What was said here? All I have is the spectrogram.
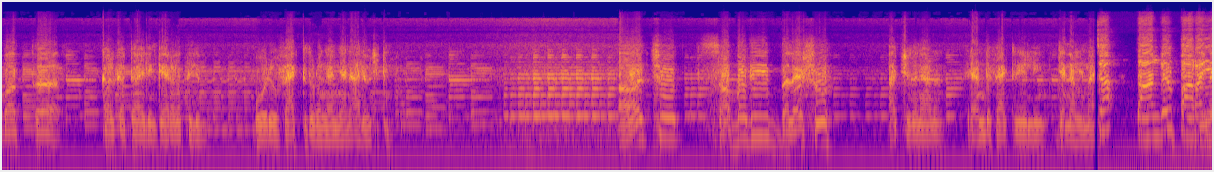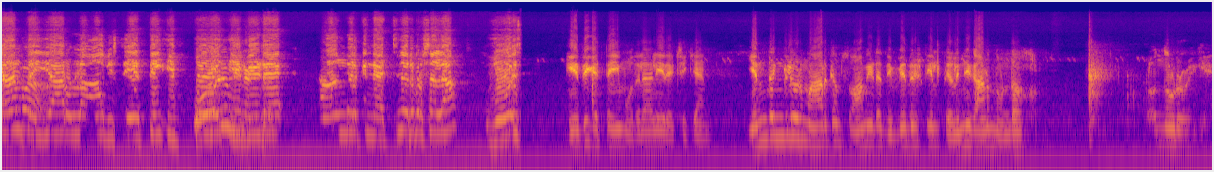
മത്തർ കൽക്കത്തയിലും കേരളത്തിലും ഓരോ ഫാക്ടറി തുടങ്ങാൻ ഞാൻ ആലോചിക്കുന്നു. അച്യുതനാണ് രണ്ട് ഫാക്ടറികളിലെയും ജനറൽ മാനേജർ താങ്കൾ പറയാൻ തയ്യാറുള്ള ആ വിഷയത്തിൽ ഇപ്പോൾ ഇവിടെ താങ്കൾക്ക് നെറ്റിന് ഒരു പ്രശ്നമല്ല. വോയിസ് ഗതികെട്ട ഈ മുതലാളിയെ രക്ഷിക്കാൻ എന്തെങ്കിലും ഒരു മാർഗം സ്വാമിയുടെ ദിവ്യദൃഷ്ടിയിൽ തെളിഞ്ഞു കാണുന്നുണ്ടോ? ഒന്നുകൂടെ ഒഴികെ.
